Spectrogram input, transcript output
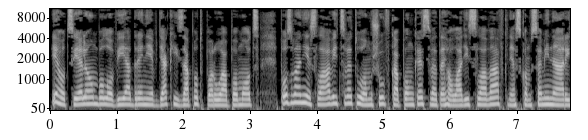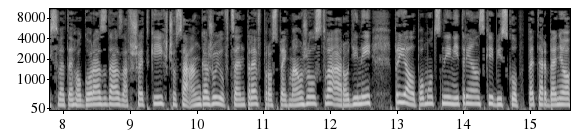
Jeho cieľom bolo vyjadrenie vďaky za podporu a pomoc. Pozvanie sláviť Svetu Omšu v kaplnke svätého Ladislava v kňazskom seminári svätého Gorazda za všetkých, čo sa angažujú v centre v prospech manželstva a rodiny, prijal pomocný nitrianský biskup Peter Beňo.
